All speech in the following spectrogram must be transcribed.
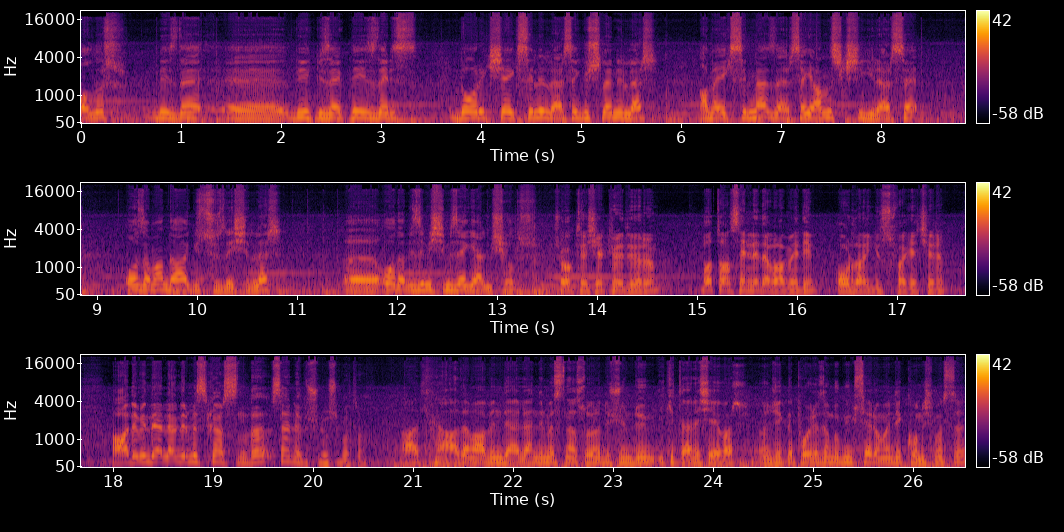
olur. Biz de e, büyük bir zevkle izleriz. Doğru kişi eksilirlerse güçlenirler. Ama eksilmezlerse, yanlış kişi girerse o zaman daha güçsüzleşirler. E, o da bizim işimize gelmiş olur. Çok teşekkür ediyorum. Batuhan seninle devam edeyim. Oradan Yusuf'a geçerim. Adem'in değerlendirmesi karşısında sen ne düşünüyorsun Batuhan? Ad- Adem abinin değerlendirmesinden sonra düşündüğüm iki tane şey var. Öncelikle Poyraz'ın bugünkü seremonideki konuşması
